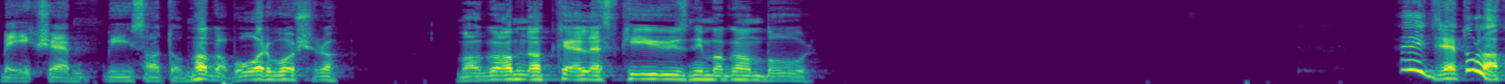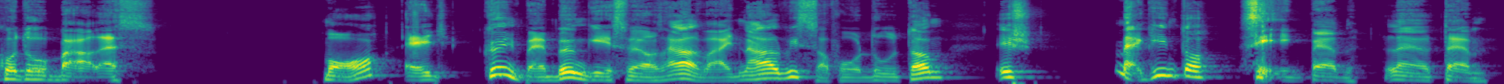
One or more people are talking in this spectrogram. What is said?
Mégsem bízhatom magam orvosra. Magamnak kell ezt kiűzni magamból. Egyre tolakodóbbá lesz. Ma egy könyvben böngészve az állványnál visszafordultam, és megint a székben leltem.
